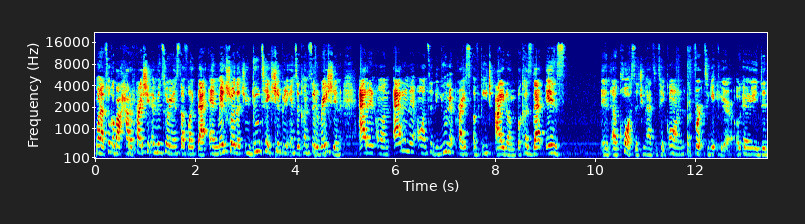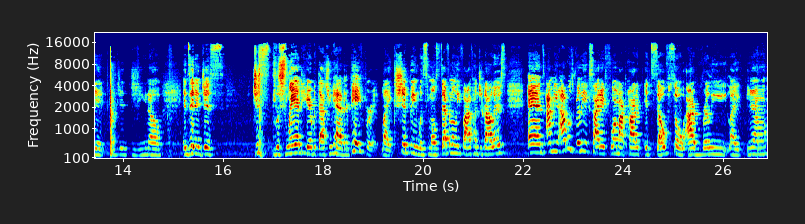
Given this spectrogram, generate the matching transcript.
when i talk about how to price your inventory and stuff like that and make sure that you do take shipping into consideration adding on adding it on to the unit price of each item because that is in a cost that you had to take on for it to get here okay? It didn't it just, you know it didn't just just just land here without you having to pay for it. Like shipping was most definitely $500 and i mean i was really excited for my product itself so i really like you know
